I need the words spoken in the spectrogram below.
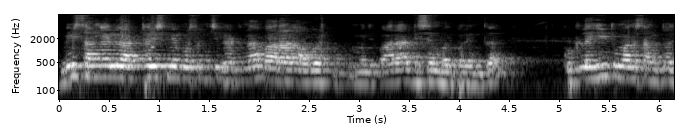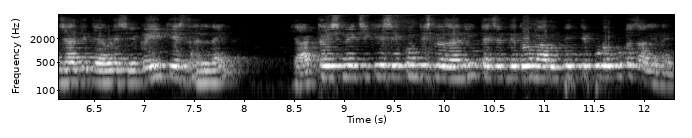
मी सांगायलो अठ्ठावीस मे पासूनची घटना बारा ऑगस्ट म्हणजे बारा डिसेंबर पर्यंत. कुठलंही तुम्हाला सांगतो ज्या ते त्यावेळेस एकही केस झाली नाही. ही अठ्ठावीस मे ची केस एकोणतीसला झाली त्याच्यातले दोन आरोपी आहेत, ते पुढे कुठंच आले नाहीत.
